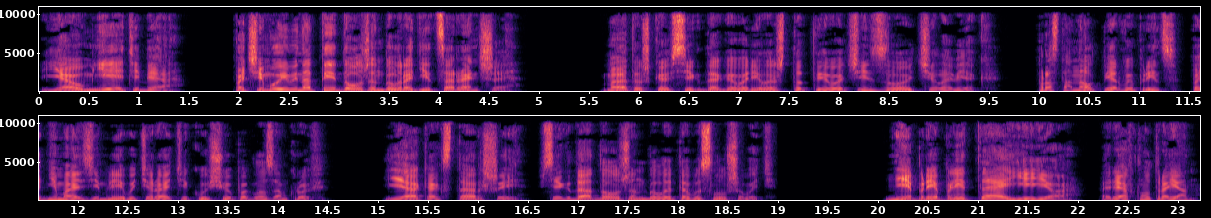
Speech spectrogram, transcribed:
Я умнее тебя! Почему именно ты должен был родиться раньше? Матушка всегда говорила, что ты очень злой человек, простонал первый принц, поднимая с земли и вытирая текущую по глазам кровь. Я, как старший, всегда должен был это выслушивать. Не приплетай ее, рявкнул Троян.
